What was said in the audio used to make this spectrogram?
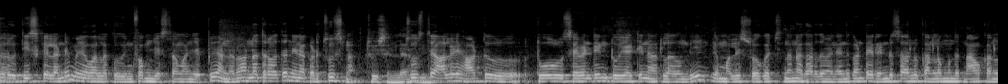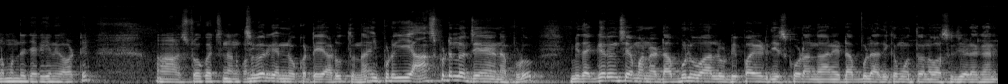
మీరు తీసుకెళ్ళండి మేము వాళ్ళకు ఇన్ఫామ్ చేస్తామని చెప్పి అన్నారు. అన్న తర్వాత నేను అక్కడ చూసిన. చూసిందా చూస్తే already heart two seventeen two eighteen అట్లా ఉంది. మళ్ళీ స్ట్రోక్ వచ్చిందని నాకు అర్థమైంది. ఎందుకంటే రెండు సార్లు కళ్ళ ముందు నా కళ్ళ ముందే జరిగింది కాబట్టి స్ట్రోక్ వచ్చింది అనుకున్నా. చివరికి నేను ఒకటి అడుగుతున్నా. ఇప్పుడు ఈ హాస్పిటల్లో జాయిన్ అయినప్పుడు మీ దగ్గర నుంచి ఏమన్నా డబ్బులు వాళ్ళు డిపాజిట్ తీసుకోవడం కానీ డబ్బులు అధిక మొత్తంలో వసూలు చేయడం కానీ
